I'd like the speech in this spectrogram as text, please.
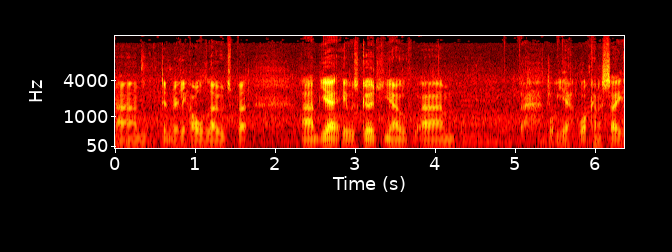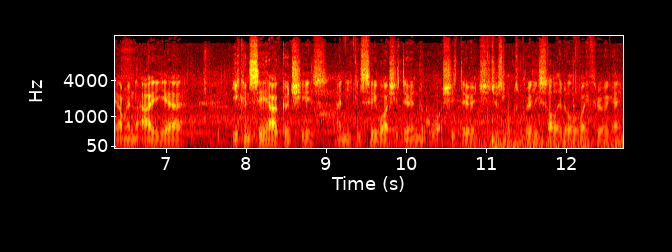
Um, didn't really hold loads, but um, yeah, it was good. You know, um, what, yeah. What can I say? I mean, I. Uh, you can see how good she is, and you can see why she's doing what she's doing. She just looks really solid all the way through her game.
